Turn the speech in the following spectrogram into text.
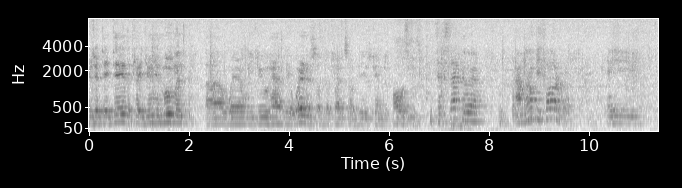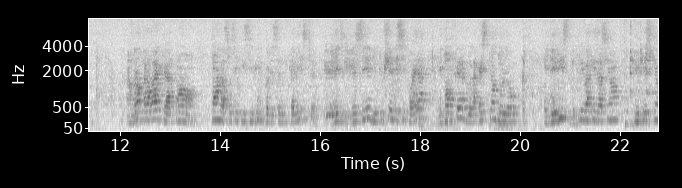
UGTT, the trade union movement, uh, where we do have the awareness of the threats of these change of policies. C'est pour cela qu'un grand effort et un grand travail qui attend tant la société civile que les syndicalistes d'essayer de toucher les citoyens et d'en faire de la question de l'eau et des risques de privatisation une question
